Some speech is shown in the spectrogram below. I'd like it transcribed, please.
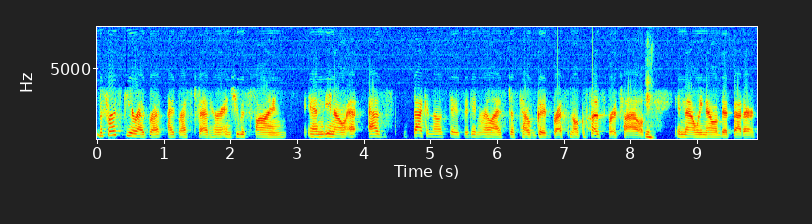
The first year I, bre- I breastfed her, and she was fine. And you know, as back in those days, they didn't realize just how good breast milk was for a child, yeah. and now we know a bit better.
